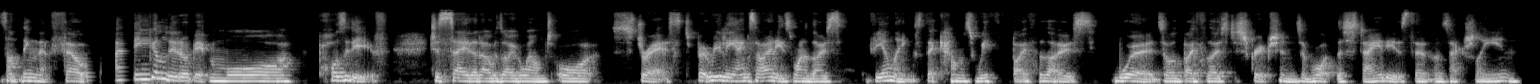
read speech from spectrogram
something that felt i think a little bit more positive to say that I was overwhelmed or stressed. But really, anxiety is one of those feelings that comes with both of those words or both of those descriptions of what the state is that it was actually in.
